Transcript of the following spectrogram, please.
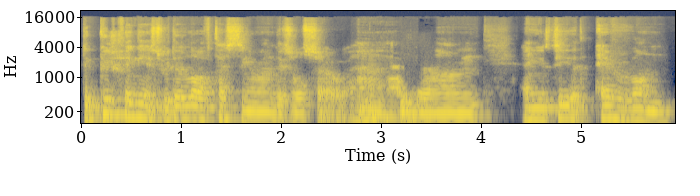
the good thing is we did a lot of testing around this also, mm. and um, and you see that everyone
